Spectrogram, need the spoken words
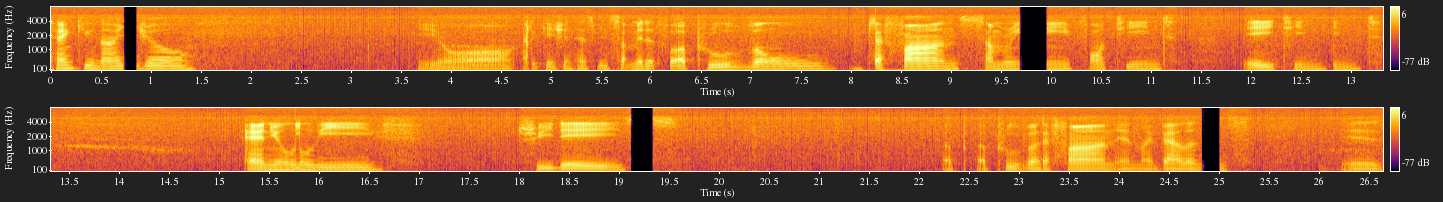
thank you Nigel. Your application has been submitted for approval. Stefan summary 14th 18th annual leave three days. Ap approver Stefan and my balance is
